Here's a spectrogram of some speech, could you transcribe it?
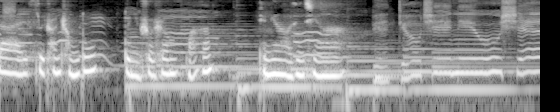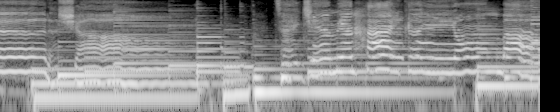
在四川成都，对你说声晚安，天天好心情啊！别丢弃你无邪的笑，再见面还可以拥抱。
